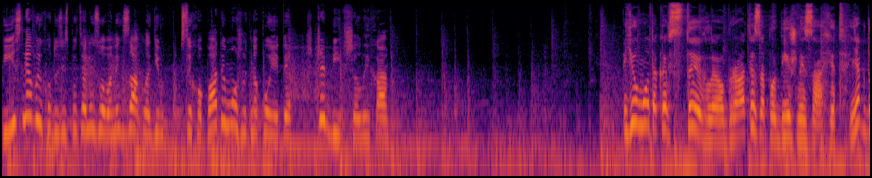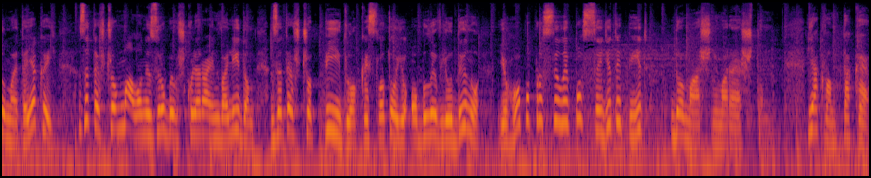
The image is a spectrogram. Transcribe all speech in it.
після виходу зі спеціалізованих закладів психопати можуть накоїти ще більше лиха. Йому таки встигли обрати запобіжний захід. Як думаєте, який? За те, що мало не зробив школяра інвалідом, за те, що підло кислотою облив людину, його попросили посидіти під домашнім арештом. Як вам таке?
